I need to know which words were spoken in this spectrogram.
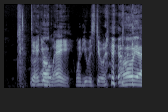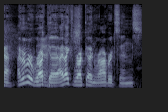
Daniel Oh. Way when he was doing it. oh yeah, I remember Yeah. Rucka. I liked Rucka and Robertson's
